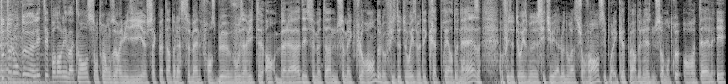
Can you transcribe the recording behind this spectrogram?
Tout au long de l'été, pendant les vacances, entre 11h et midi, chaque matin de la semaine, France Bleu vous invite en balade. Et ce matin, nous sommes avec Florent de l'Office de tourisme des Crêtes Préardennaises. Office de tourisme situé à Launois-sur-Vence. Et pour les Crêtes Préardennaises, nous sommes entre Rotel et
